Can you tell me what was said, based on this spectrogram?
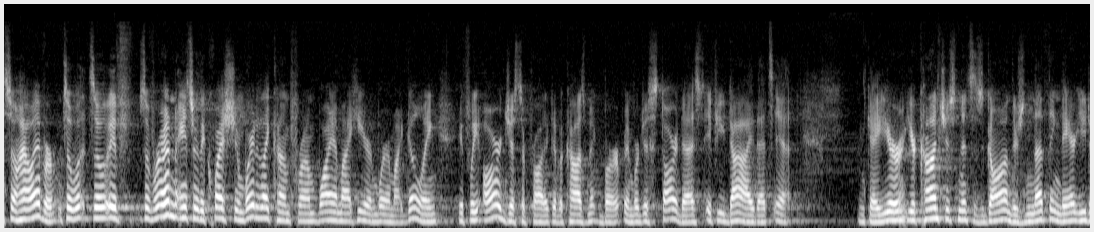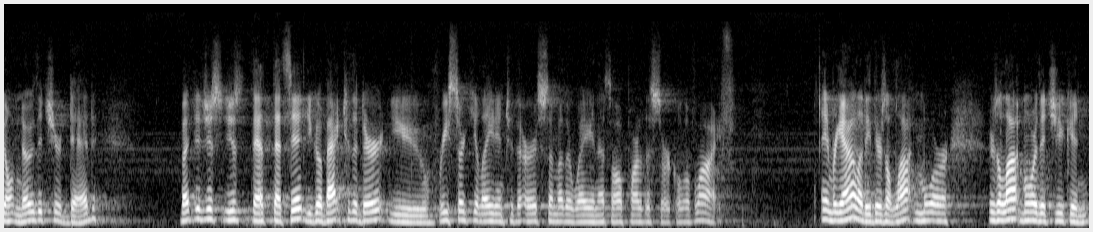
So, however, so, so, if, so if we're going to answer the question, where did I come from, why am I here, and where am I going, if we are just a product of a cosmic burp and we're just stardust, if you die, that's it. Okay, your, your consciousness is gone, there's nothing there, you don't know that you're dead. But just, just that, that's it. You go back to the dirt, you recirculate into the earth some other way, and that's all part of the circle of life. In reality, there's a lot more. There's a lot more that you can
